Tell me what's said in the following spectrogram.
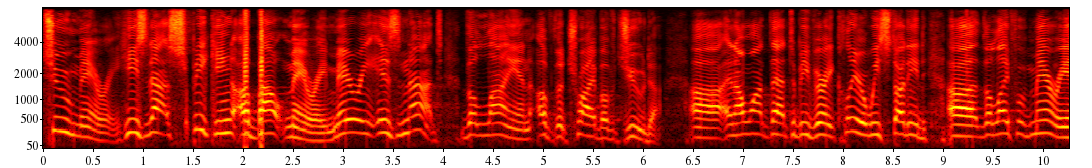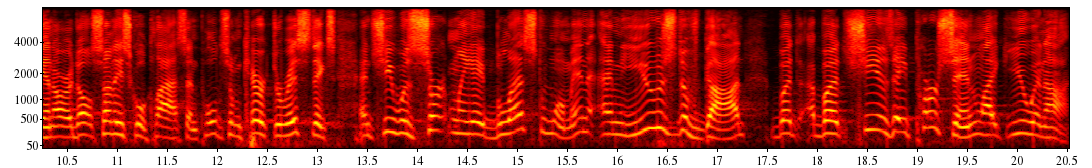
to Mary. He's not speaking about Mary. Mary is not the lion of the tribe of Judah. Uh, and I want that to be very clear. We studied uh, the life of Mary in our adult Sunday school class and pulled some characteristics. And she was certainly a blessed woman and used of God, but, but she is a person like you and I.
